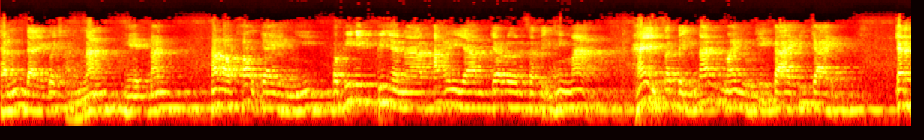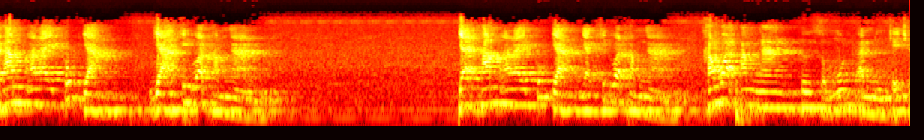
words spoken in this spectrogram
ฉันใดก็ฉันนั้น เหตุนั้น ถ้าเราเข้าใจอย่างนี้ก็พินิจพิจารณาพยายามเจริญสติให้มาก ให้สตินั้นมาอยู่ที่กายที่ใจ จะทำอะไรทุกอย่าง อย่าคิดว่าทำงาน อย่าทำอะไรทุกอย่าง อย่าคิดว่าทำงานคำว่าทำงานคือสมมุติอันหนึ่งเฉ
